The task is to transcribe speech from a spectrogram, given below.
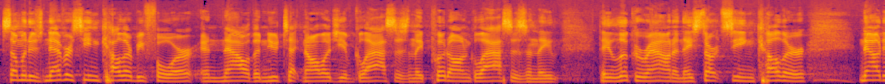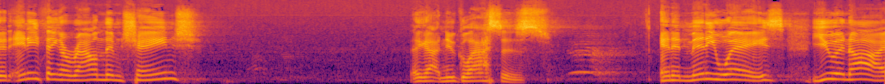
someone who's never seen color before, and now the new technology of glasses, and they put on glasses and they, they look around and they start seeing color. Now, did anything around them change? They got new glasses. And in many ways, you and I,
